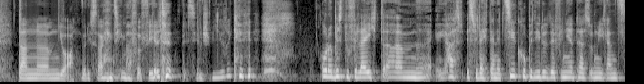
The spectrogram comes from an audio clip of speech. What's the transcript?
dann ähm, ja, würde ich sagen, Thema verfehlt. Bisschen schwierig. Oder bist du vielleicht, ähm, ja, ist vielleicht deine Zielgruppe, die du definiert hast, irgendwie ganz,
